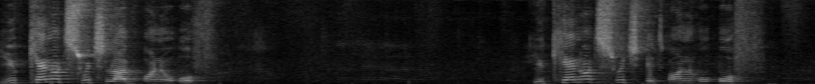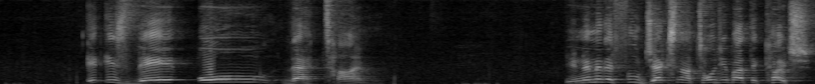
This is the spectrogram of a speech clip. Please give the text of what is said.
you cannot switch love on or off. You cannot switch it on or off. It is there all that time. You remember that Phil Jackson I told you about the coach?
